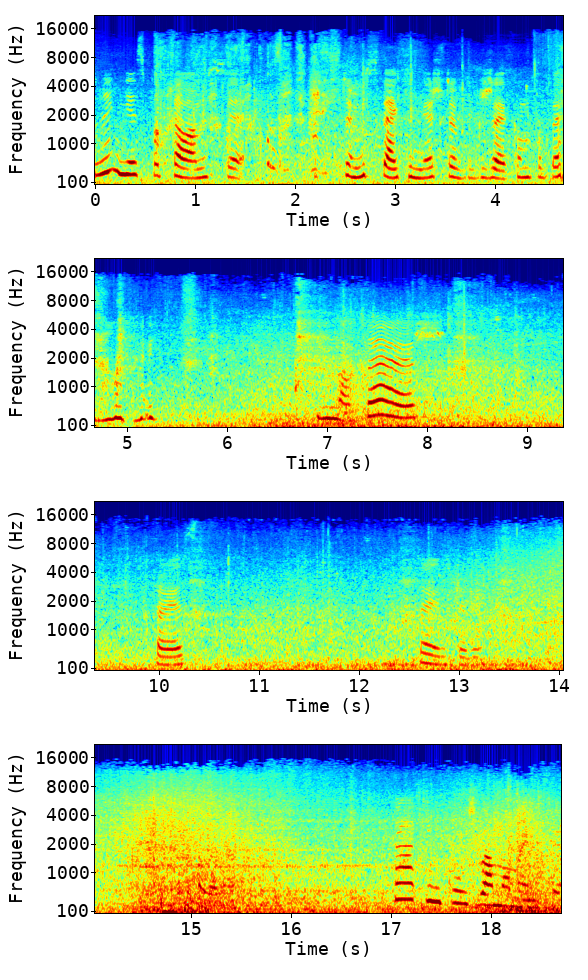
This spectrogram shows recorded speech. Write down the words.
sumie nie spotkałam się z czymś takim jeszcze w grze komputerowej. No też. To jest. To jest żeby. Cholera. W takim kuźwa momencie.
